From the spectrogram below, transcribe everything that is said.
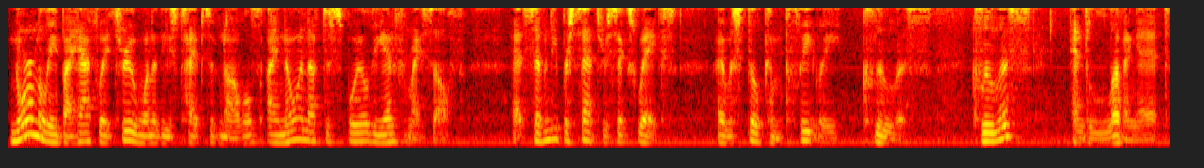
Normally, by halfway through one of these types of novels, I know enough to spoil the end for myself. At 70% through Six Wakes, I was still completely clueless. Clueless and loving it.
